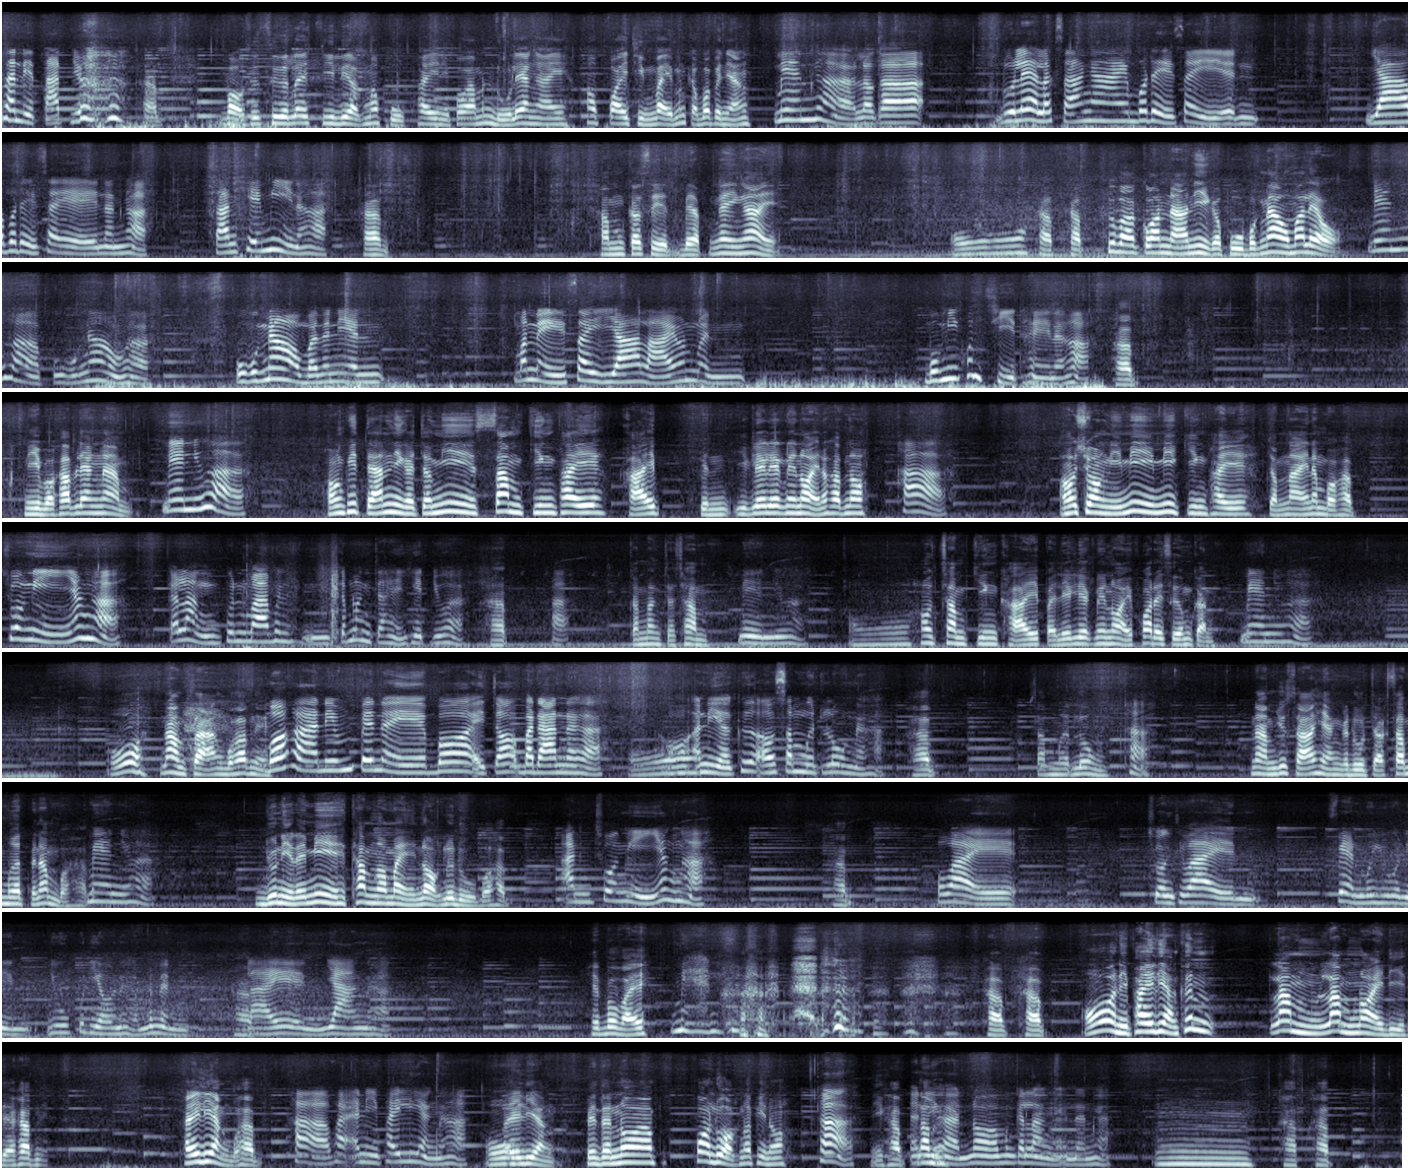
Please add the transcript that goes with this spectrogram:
าทันเด็ดตัดอยู่ครับเบาซื่อๆเลยจีเลือกมาปลูกไผ่นี่เพราะว่ามันดูแลง่ายเฮาปล่อยถิ่มไว้มันก็บ่เป็นหยังแม่นค่ะ แล้วก็ดูแลรักษาง่ายบ่ได้ใส่ยาบ่ได้ใส่นั่นค่ะ สารเคมีนะคะครับทำเกษตรแบบง่ายๆ โอ้ครับครับคือว่าก่อนหน้านี้ก็ปลูกบักนาวมาแล้วแม่นอยู่ค่ะปลูกบักนาวค่ะปลูกบักนาวมันจะเนียนมันไหนใส่ยาหลายมันเหมือน บ่มีคนฉีดให้นะคะครับ นี่บ่ครับแรงน้ำแม่นอยู่ค่ะของพี่แตนนี่ก็จะมีซ้ำกิ่งไผ่ขายเป็นอีกเล็กๆน้อยๆเนาะครับเนาะค่ะ เอาช่วงนี้มีมีกิ่งไผ่จำหน่ายนํบ่ครับช่วงนี้ยังค่ะกำลังเพิ่นว่าเพิ่นกำลังจะให้เฮ็ดอยู่ค่ะครับค่ะกำลังจะช่ํแม่นอยู่ค่ะอ๋อเฮาช่ำกิ่งขายไปเล็กๆน้อยๆพอได้เสริมกัน แม่นอยู่ค่ะ โอ้น้ำสางบ่ครับนี่บ่ค่ะอันนี่มันเป็นไอ้บ่อไอ้เจาะบาดาลนะคะโอ้อ๋ออันนี้ก็คือเอาซ้ำมืดลงนะคะครับซับเมิดลงค่ะ น้ำอยุสาแห่งกระดูดจากซับเมิดไปน้ำบ่ครับแม่นอยู่ค่ะ อยู่นี่ได้มีถ้ำหน่อไม้นอกฤดูบ่ครับ อันช่วงนี้ยังค่ะ ครับ เพราะว่าไอ้ช่วงที่ว่าไอ้แฟนบ่อยู่นี่อยู่ผู้เดียวนะคะมันนั่นครับ หลายอย่างนะคะ เฮ็ดบ่ไหวแม่นครับครับอ๋อนี่ไผเลี้ยงขึ้นล่ำล่ำหน่อยดีแต่ครับนี่ไผเลี้ยงบ่ครับ ค่ะไผอันนี้ไผเลี้ยงนะคะไผเลี้ยง เป็นแต่นอพ่อลวกเนาะพี่เนาะค่ะ นี่ครับอันล่นี้ค่ะนอมันกำลังอันนั้นค่ะำอืมครับครับ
